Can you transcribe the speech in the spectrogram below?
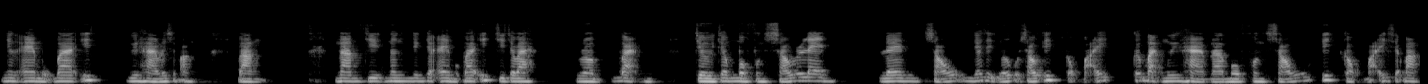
nhân e mũ 3x nguyên hàm nó sẽ bằng bằng 5 chia nâng nhân cho e mũ 3x chia cho 3 rồi bạn trừ cho 1 phần 6 len len 6 giá trị lớn của 6x cộng 7 các bạn nguyên hàm là 1 phần 6 x cộng 7 sẽ bằng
